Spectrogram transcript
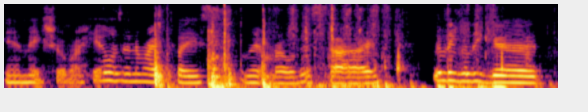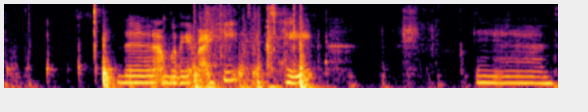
and make sure my heel is in the right place. Lint roll this side. Really, really good. Then I'm gonna get my heat tape and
